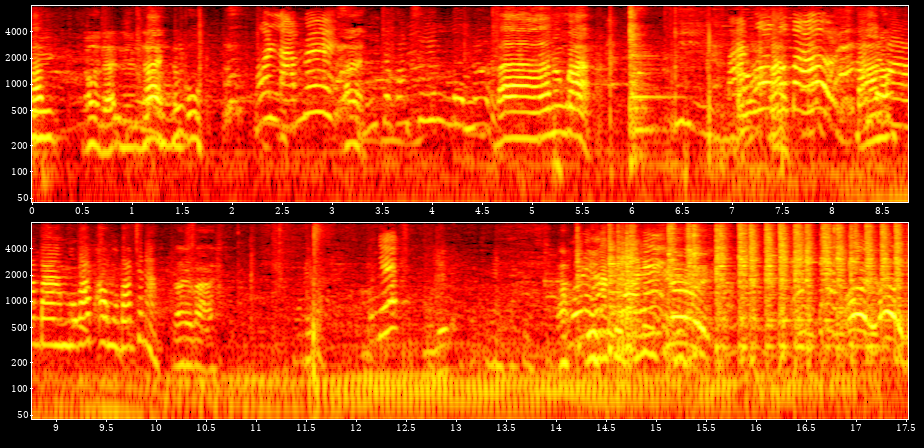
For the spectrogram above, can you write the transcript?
Đây Một Rồi đấy, đây, năm cu Ngon lắm đấy Đây Cho con xin mồm nữa. Bà ăn không bà? Bà ăn không bà ơi Ba cho nó. bà, bà một bắp, ông một bắp thế nào? Đây bà Một nhếp Một đĩa. À, Ôi, đi ăn đi, đi. Ôi, ôi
